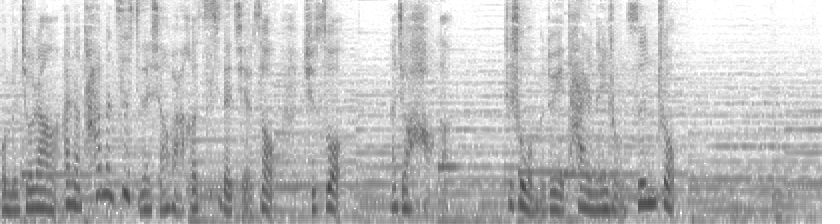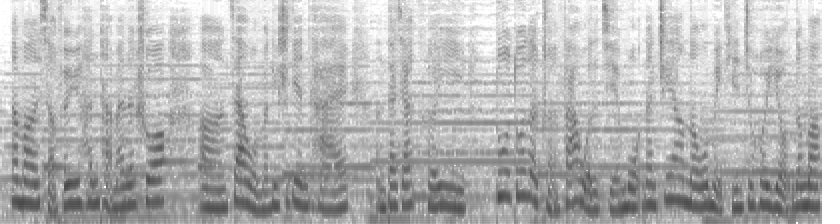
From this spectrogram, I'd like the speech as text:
我们就让按照他们自己的想法和自己的节奏去做，那就好了。这是我们对他人的一种尊重。那么小飞鱼很坦白的说，嗯，在我们荔枝电台，嗯，大家可以多多的转发我的节目，那这样呢，我每天就会有那么，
